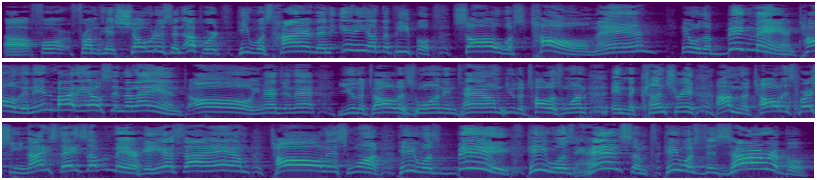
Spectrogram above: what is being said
Uh, for from his shoulders and upward, he was higher than any of the people. Saul was tall, man. He was a big man, taller than anybody else in the land. Oh, imagine that. You're the tallest one in town. You're the tallest one in the country. I'm the tallest person in the United States of America. Yes, I am. Tallest one. He was big. He was handsome. He was desirable.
